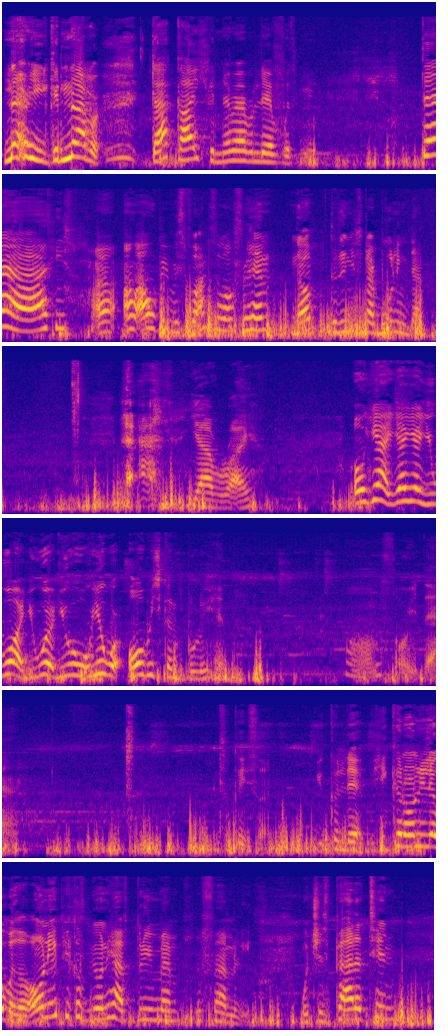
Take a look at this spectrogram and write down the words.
Never, he could never. That guy could never ever live with me. Dad, he's. I, I, I will be responsible for him. Nope, because then you start bullying them. yeah, right. Oh yeah, yeah, yeah. You were, you were, you were, you were always gonna bully him. Oh, I'm sorry, Dad. It's okay, son. You could live. He could only live with us only because we only have three members of the family, which is Paddington,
